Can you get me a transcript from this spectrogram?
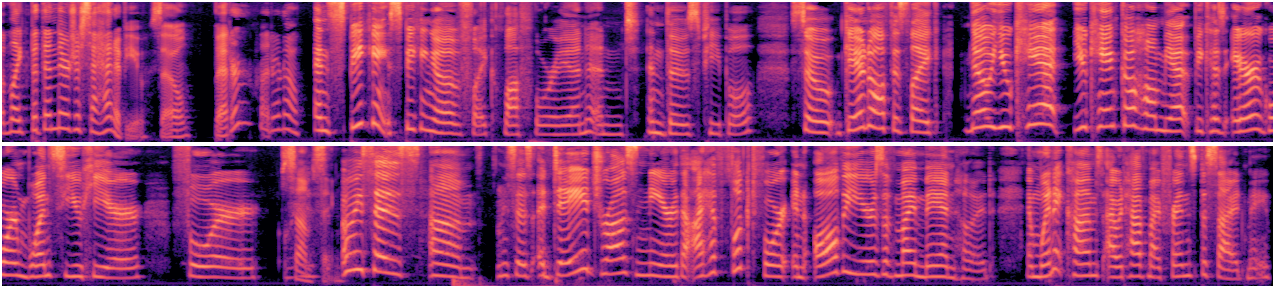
I'm like, but then they're just ahead of you, so better. I don't know. And speaking speaking of like Lothlorien and and those people, so Gandalf is like, "No, you can't you can't go home yet because Aragorn wants you here for Something. Oh, he says, um, he says, a day draws near that I have looked for in all the years of my manhood, and when it comes, I would have my friends beside me,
